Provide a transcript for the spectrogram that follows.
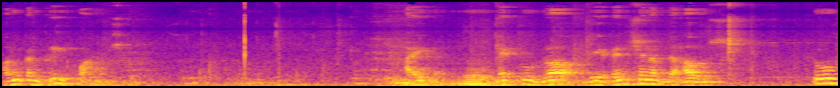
on concrete points. I like to draw the attention of the House to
